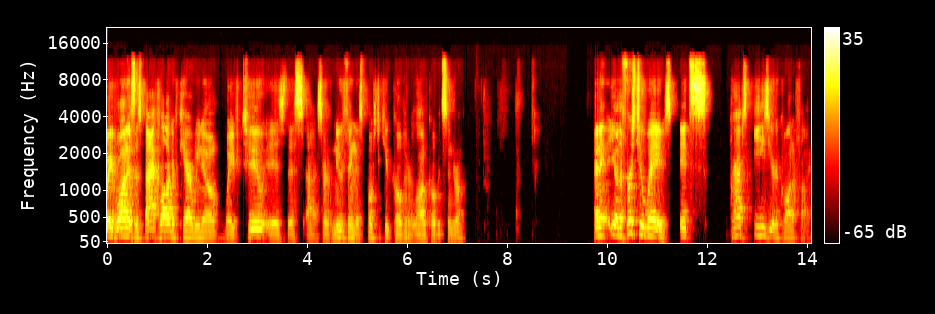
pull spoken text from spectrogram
wave one is this backlog of care. We know wave two is this uh, sort of new thing, this post-acute COVID or long COVID syndrome. And it, you know, the first two waves, it's perhaps easier to quantify.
